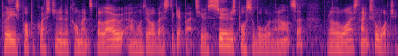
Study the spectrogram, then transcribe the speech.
please pop a question in the comments below and we'll do our best to get back to you as soon as possible with an answer. But otherwise, thanks for watching.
